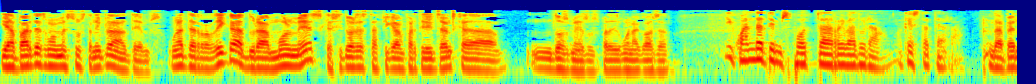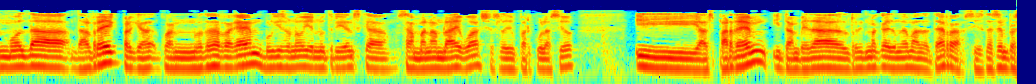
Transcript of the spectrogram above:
i a part és molt més sostenible en el temps. Una terra rica dura molt més que si tu has d'estar ficant fertilitzants cada dos mesos, per dir alguna cosa. I quant de temps pot arribar a durar aquesta terra? Depèn molt de, del reg, perquè quan nosaltres reguem, vulguis o no, hi ha nutrients que se'n van amb l'aigua, això se li diu percolació, i els perdem, i també del ritme que donem a la terra. Si està sempre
